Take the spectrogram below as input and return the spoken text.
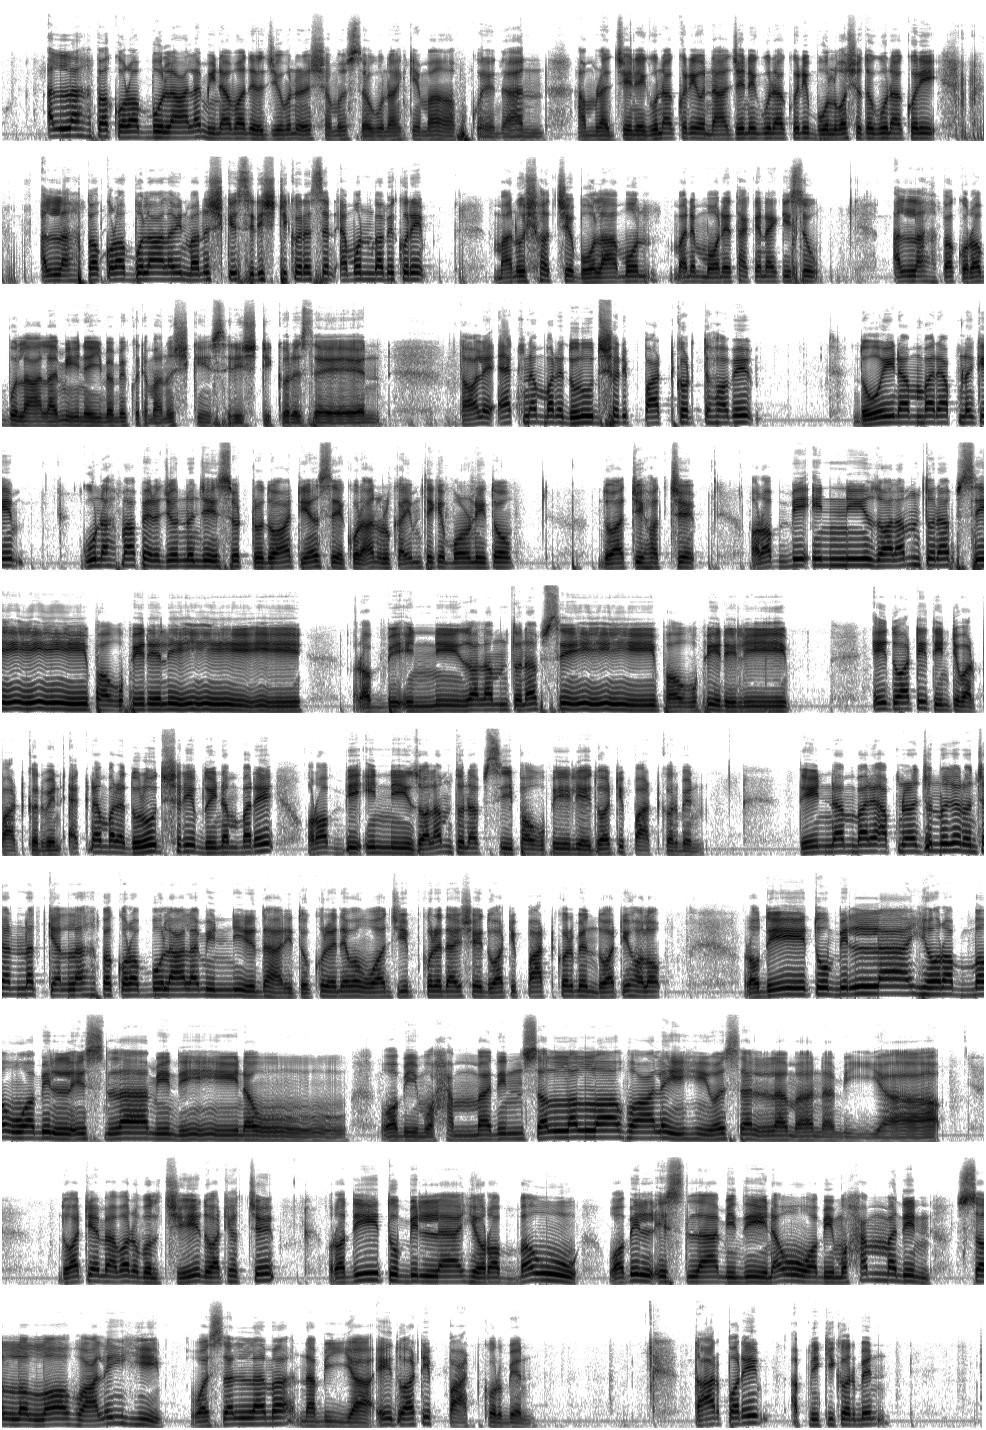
আল্লাহ বা রব্বুল আলামিন আমাদের জীবনের সমস্ত গুণাকে মাফ করে দেন। আমরা জেনে গুণা করি ও না জেনে গুণা করি বলবশত গুণা করি। আল্লাহ বা রব্বুল আলামিন মানুষকে সৃষ্টি করেছেন এমনভাবে করে। মানুষ হচ্ছে বোলা মন মানে মনে থাকে না কিছু। আল্লাহ বা রব্বুল আলামিন এইভাবে করে মানুষকে সৃষ্টি করেছেন। তাহলে এক নম্বরে দুরুদ শরীফ পাঠ করতে হবে। দুই নম্বরে আপনাকে গুনাহ মাফের জন্য যে ছোট্ট দোয়াটি আছে কোরআনুল কারিম থেকে বর্ণিত। দোয়াটি হচ্ছে, রব্বি ইন্নি জলামতু নাফসি ফাগফিরলি রব্বি ইন্নি জলামতু নাফসি ফাগফিরলি এই দোয়াটি তিনটি বার পাঠ করবেন। এক নম্বরে দুরুদ শরীফ, দুই নম্বরে রব্বি ইন্নি জলামতু নাফসি ফাগফিরলি এই দোয়াটি পাঠ করবেন। তিন নম্বরে আপনার জন্য যেন জান্নাতকে আল্লাহ পাক রব্বুল আলামিন নির্ধারিত করে দেয় এবং ওয়াজিব করে দেয়, সেই দোয়াটি পাঠ করবেন। দোয়াটি হলো ওয়া বিল ইসলামি দীনাও ওয়া বি মুহাম্মাদিন সাল্লাল্লাহু আলাইহি ওয়াসাল্লাম নাবিয়্যা দোয়াটি আমি আবারও বলছি, দোয়াটি হচ্ছে, রদিতু বিল্লাহি রাব্বাও ওয়াবিল ইসলামি দিন ওয়াবি মুহাম্মাদিন সাল্লাল্লাহু আলাইহি ওয়াসাল্লামা নাবিয়া। এই দোয়াটি পাঠ করবেন। তারপরে আপনি কি করবেন?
